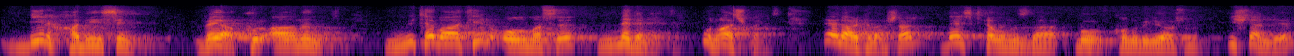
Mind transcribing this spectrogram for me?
bir hadisin veya Kur'an'ın mütevatir olması ne demektir? Bunu açıklayınız. Değerli arkadaşlar, ders kitabımızda bu konu biliyorsunuz işlendi.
